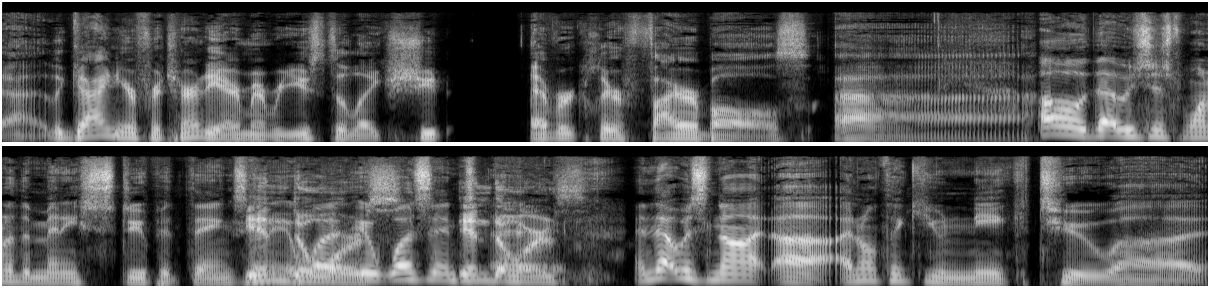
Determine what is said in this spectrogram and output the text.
uh, the guy in your fraternity I remember used to like shoot Everclear fireballs. Uh, Oh, that was just one of the many stupid things. And Indoors. It, wasn't Indoors. uh, and that was not. Uh, I don't think unique to uh,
